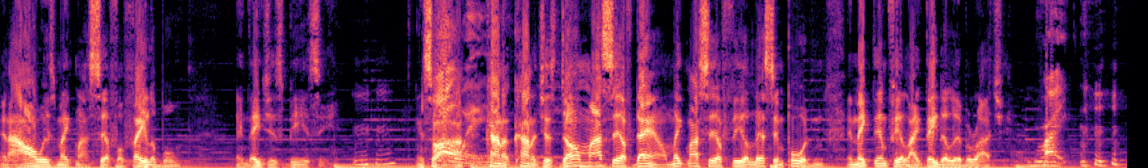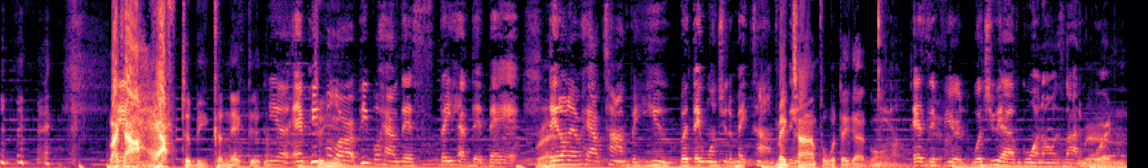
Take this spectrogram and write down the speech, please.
and I always make myself available and they just busy. Mm-hmm. And so I kind of kind of just dumb myself down, make myself feel less important, and make them feel like they the Liberace. Right. Like Yeah. I have to be connected. Yeah, and people are people have this they have that bad. Right. They don't ever have time for you, but they want you to make time. for Make them. time for what they got going on. as if you're what you have going on is not important.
